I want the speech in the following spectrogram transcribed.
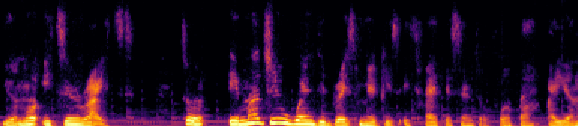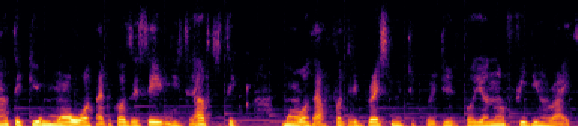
You're not eating right. So imagine when the breast milk is 85% of water and you're not taking more water because they say you have to take more water for the breast milk to produce, but you're not feeding right.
